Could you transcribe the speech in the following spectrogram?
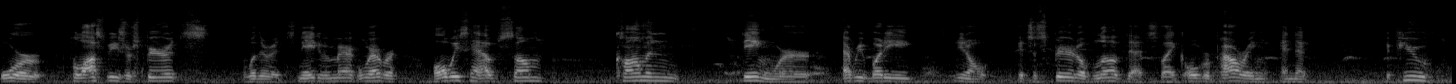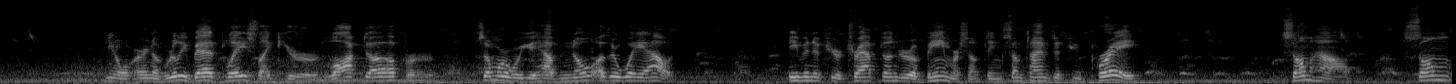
or philosophies or spirits, whether it's Native American, wherever, always have some common thing where everybody, you know, it's a spirit of love that's like overpowering, and that if you, you know, are in a really bad place, like you're locked up or somewhere where you have no other way out, even if you're trapped under a beam or something, sometimes if you pray, somehow, some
